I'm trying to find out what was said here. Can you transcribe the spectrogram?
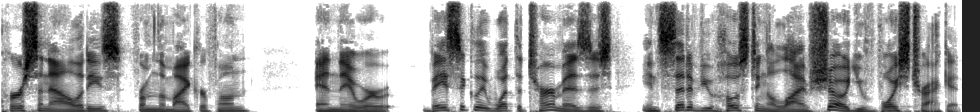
personalities from the microphone and they were basically what the term is is instead of you hosting a live show you voice track it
